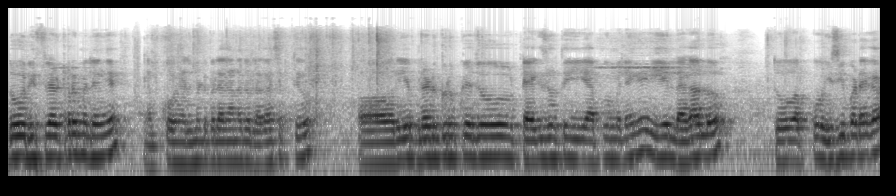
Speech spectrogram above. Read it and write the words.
दो रिफ्लेक्टर मिलेंगे। आपको हेलमेट पे लगाना तो लगा सकते हो। और ये ब्लड ग्रुप के जो टैग्स होते हैं, ये आपको मिलेंगे। ये लगा लो। तो आपको इजी पड़ेगा।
